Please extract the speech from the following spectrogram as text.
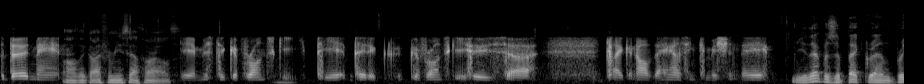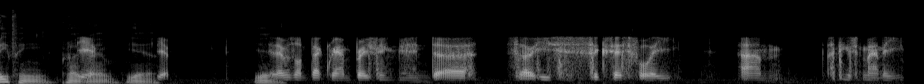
the bird man. Oh, the guy from New South Wales. Yeah, Mr. Gavronsky, Pierre, Peter Gavronsky, who's uh, taken over the Housing Commission there. yeah, that was a background briefing program. Yeah. Yep. Yeah. Yeah, that was on background briefing, and uh, so he's successfully. Um, I think it's mainly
